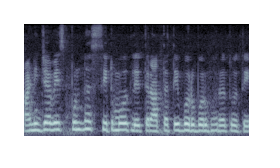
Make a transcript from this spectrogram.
आणि ज्यावेळेस पुन्हा सीट मोजले तर आता ते बरोबर भरत होते.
